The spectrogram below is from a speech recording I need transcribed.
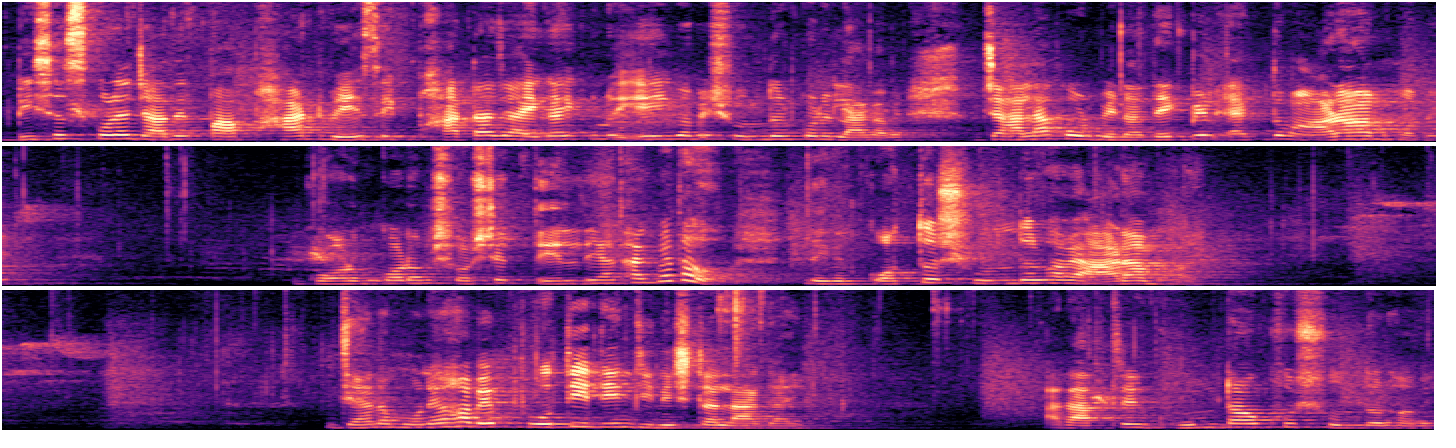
বিশেষ করে যাদের পা ফাটবে, সেই ফাটা জায়গাগুলো এইভাবে সুন্দর করে লাগাবে। জ্বালা করবে না, দেখবেন একদম আরাম হবে। গরম গরম সর্ষের তেল দেওয়া থাকবে তো? দেখবেন কত সুন্দরভাবে আরাম হয়। যেন মনে হবে প্রতিদিন জিনিসটা লাগাই। আর রাত্রের ঘুমটাও খুব সুন্দর হবে।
